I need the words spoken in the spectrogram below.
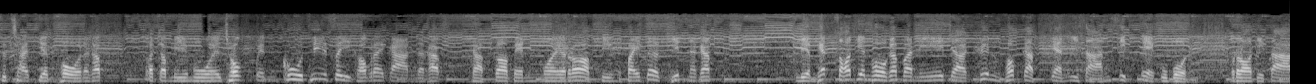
สุดชายเทียนโพนะครับ ก็จะมีมวยชกเป็นคู่ทีสี่4 ของรายการนะครับ ครับก็เป็นมวยรอบคิงไฟเตอร์คิดนะครับเหลี่ยมเพชรซอเทียนโพครับวันนี้จะขึ้นพบกับแก่นอีสานสิบเอกอุบลรอติดตาม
